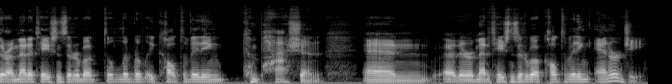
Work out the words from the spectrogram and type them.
there are meditations that are about deliberately cultivating compassion, and uh, there are meditations that are about cultivating energy.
